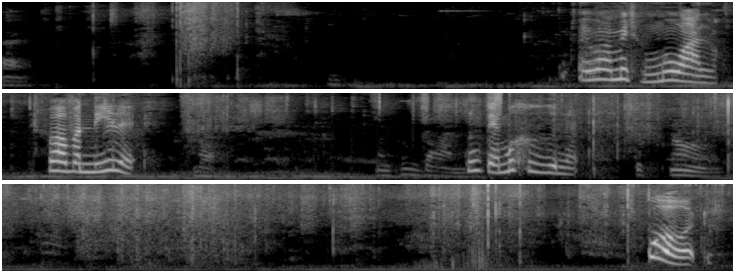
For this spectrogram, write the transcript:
อะไอ้ว่าไม่ถึงเมื่อวานหรอกว่าวันนี้แหละบอกมันเพิ่งบานตั้งแต่เมื่อคืนน่ะเออปวดอะไร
